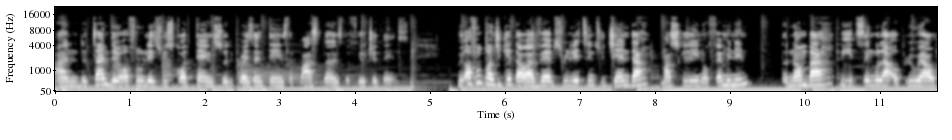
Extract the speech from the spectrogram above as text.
And the time they often relate to is called tense, so the present tense, the past tense, the future tense. We often conjugate our verbs relating to gender, masculine or feminine, the number, be it singular or plural,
